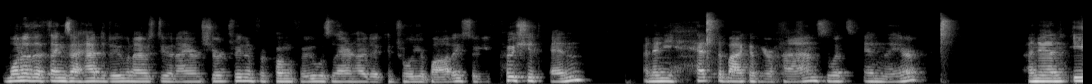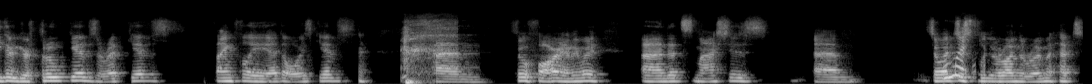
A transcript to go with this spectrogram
One of the things I had to do when I was doing iron shirt training for Kung Fu was learn how to control your body. So you push it in and then you hit the back of your hand. So it's in there. And then either your throat gives or it gives. Thankfully, it always gives. um, so far, anyway. And it smashes. Um, so Oh it my- just flew around the room. It hit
